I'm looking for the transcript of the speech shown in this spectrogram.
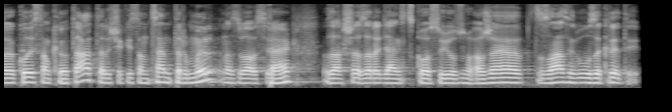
е, колись там кінотеатр, чи якийсь там центр мир називався Так. він, за ще за Радянського Союзу, а вже за нас він був закритий.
